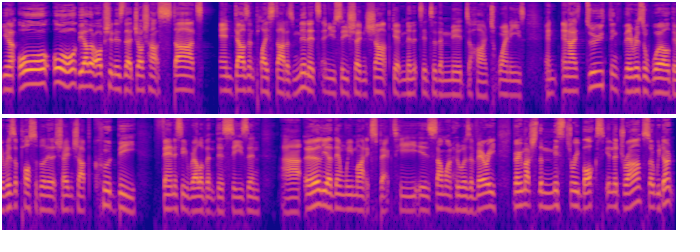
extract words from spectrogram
You know, or or the other option is that Josh Hart starts and doesn't play starters minutes, and you see Shaedon Sharpe get minutes into the mid to high 20s. And, and I do think there is a world, there is a possibility that Shaedon Sharpe could be fantasy relevant this season uh, earlier than we might expect. He is someone who was a very, very much the mystery box in the draft, so we don't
